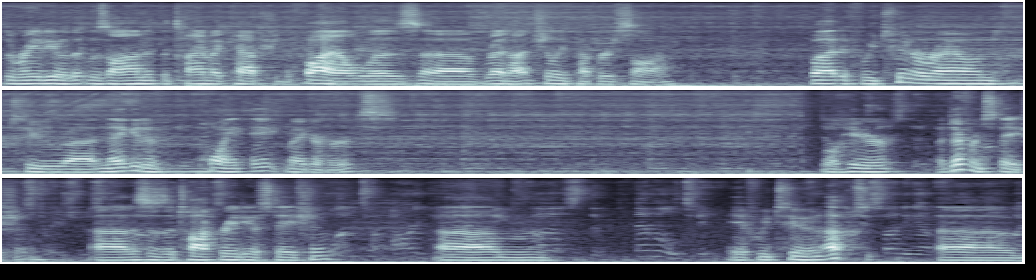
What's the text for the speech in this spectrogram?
the radio that was on at the time I captured the file was uh, Red Hot Chili Peppers song. But if we tune around to uh, negative 0.8 megahertz, we'll hear a different station. Uh, this is a talk radio station. Um, if we tune up to uh,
